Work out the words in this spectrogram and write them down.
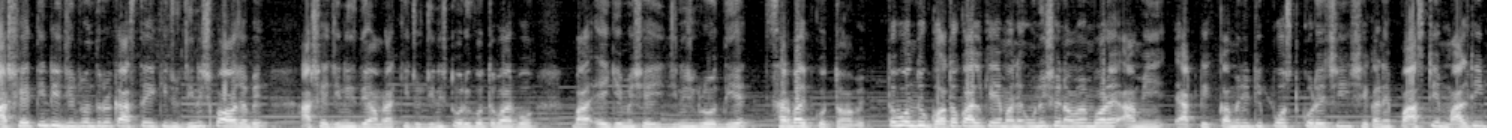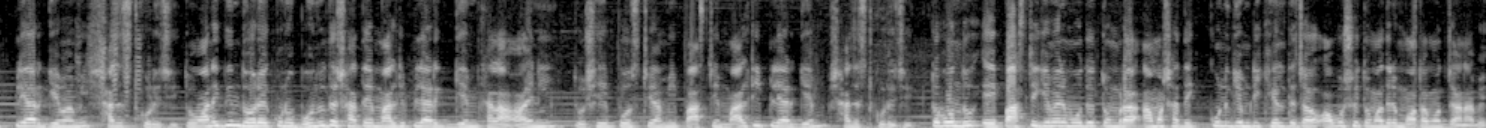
আর সেই তিনটি জীবজন্তুর কাছ থেকে কিছু জিনিস পাওয়া যাবে। আর সেই জিনিস দিয়ে আমরা কিছু জিনিস তৈরি করতে পারব বা এই গেমে সেই জিনিসগুলো দিয়ে সার্ভাইভ করতে হবে। তো বন্ধু, গতকালকে মানে উনিশে নভেম্বরে আমি একটি কমিউনিটি পোস্ট করেছি, সেখানে পাঁচটি মাল্টিপ্লেয়ার গেম আমি সাজেস্ট করেছি। তো অনেকদিন ধরে কোনো বন্ধুদের সাথে মাল্টিপ্লেয়ার গেম খেলা হয়নি, তো সেই পোস্টে আমি পাঁচটি মাল্টিপ্লেয়ার গেম সাজেস্ট করেছি। তো বন্ধু, এই পাঁচটি গেমের মধ্যে তোমরা আমার সাথে কোন গেমটি খেলতে চাও অবশ্যই তোমাদের মতামত জানাবে।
